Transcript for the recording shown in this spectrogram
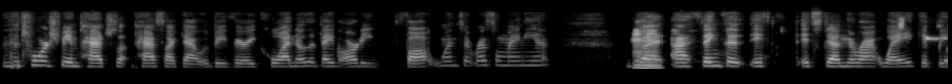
the torch being patched passed like that would be very cool. I know that they've already fought once at WrestleMania, Mhm. but I think that if it's done the right way, it could be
